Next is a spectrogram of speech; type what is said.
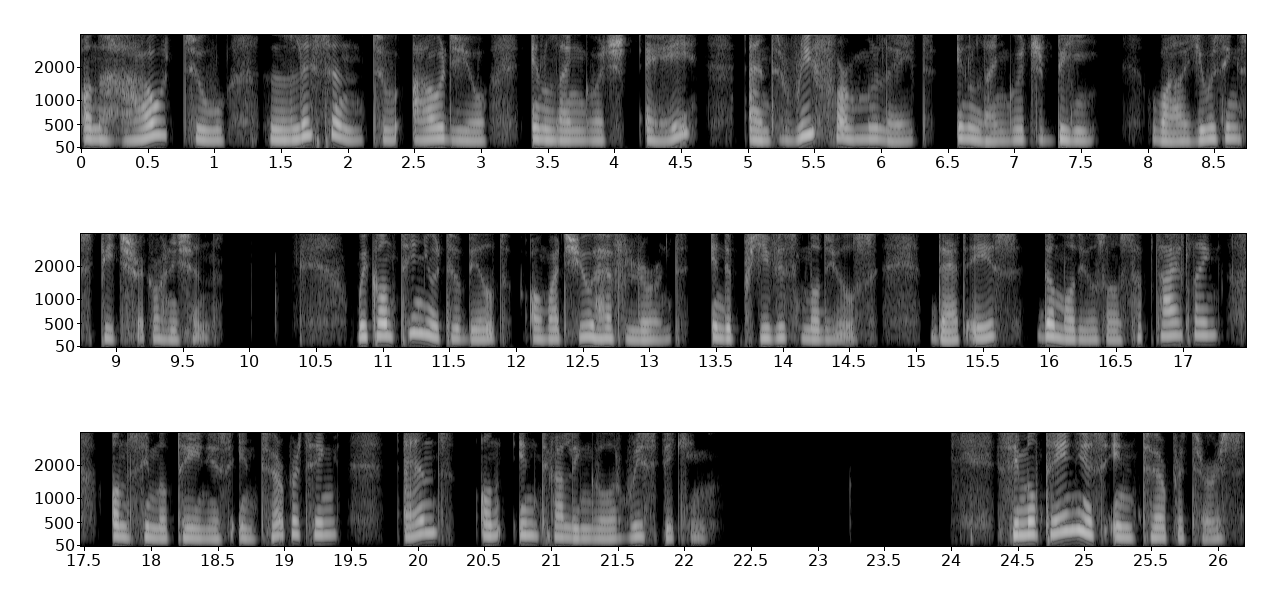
on how to listen to audio in language A and reformulate in language B while using speech recognition. We continue to build on what you have learned in the previous modules, that is, the modules on subtitling, on simultaneous interpreting, and on intralingual respeaking. Simultaneous interpreters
